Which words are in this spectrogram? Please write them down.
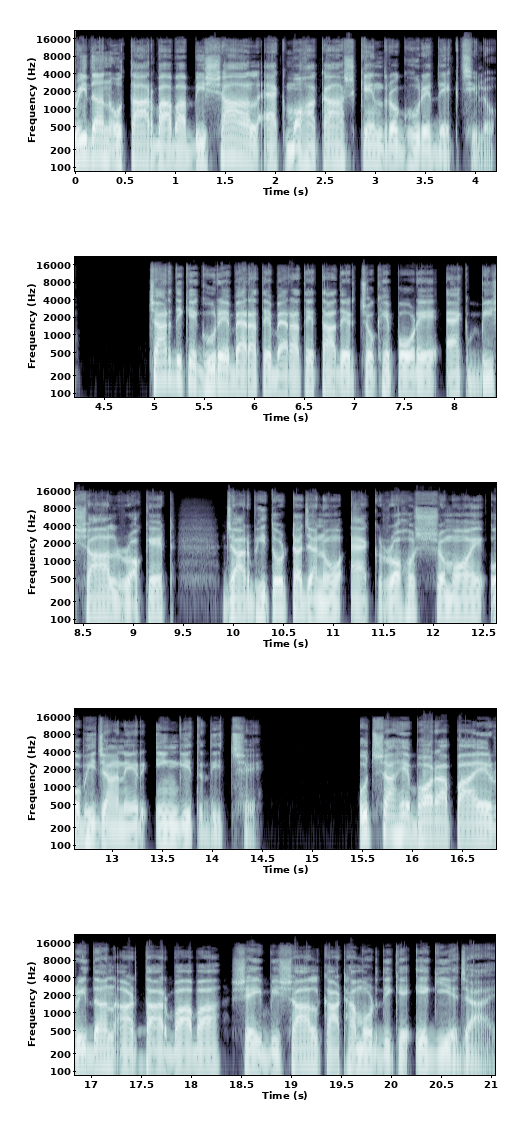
রিদান ও তার বাবা বিশাল এক মহাকাশ কেন্দ্র ঘুরে দেখছিল। চারদিকে ঘুরে বেড়াতে বেড়াতে তাদের চোখে পড়ে এক বিশাল রকেট, যার ভিতরটা যেন এক রহস্যময় অভিযানের ইঙ্গিত দিচ্ছে। উৎসাহে ভরা পায়ে রিদান আর তার বাবা সেই বিশাল কাঠামোর দিকে এগিয়ে যায়।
